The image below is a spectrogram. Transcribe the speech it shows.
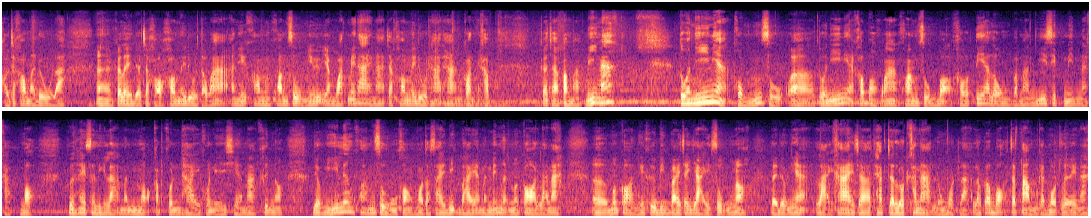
เขาจะเข้ามาดูละก็เลยเดี๋ยวจะขอค่อมให้ดู แต่ว่าอันนี้ความความสูงนี่ยังวัดไม่ได้นะ จะค่อมให้ดูท่าทางก่อนครับ ก็จะประมาณนี้นะ ตัวนี้เนี่ยผมสูตัวนี้เนี่ยเขาบอกว่าความสูงเบาะเขาเตี้ยลงประมาณ 20 มิลนะครับเบาะเพื่อให้สรีระมันเหมาะกับคนไทยคนเอเชียมากขึ้นเนาะเดี๋ยวนี้เรื่องความสูงของมอเตอร์ไซค์บิ๊กไบค์มันไม่เหมือนเมื่อก่อนแล้วนะเออเมื่อก่อนนี่คือบิ๊กไบค์จะใหญ่สูงเนาะ แต่เดี๋ยวนี้หลายค่ายจะแทบจะลดขนาดลงหมดละ แล้วก็เบาะจะต่ำกันหมดเลยนะ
